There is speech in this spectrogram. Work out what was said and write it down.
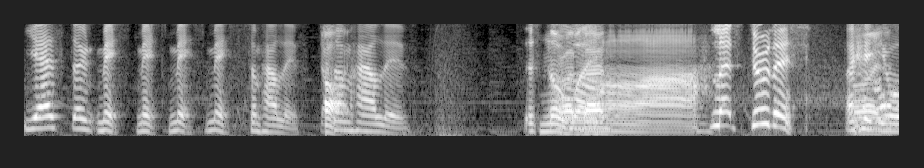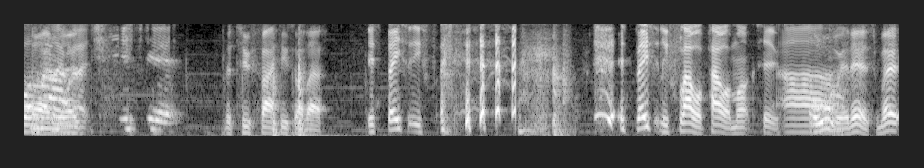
Yes. Don't miss. Miss. Miss. Miss. Somehow live. Die. Somehow live. There's no Alright, way. man. Ah, Let's do this! I hate Alright, you all so boys. much. Shit. the two fatties are left. It's basically. it's basically Flower Power Mark II. Ah, oh, it is. We're,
